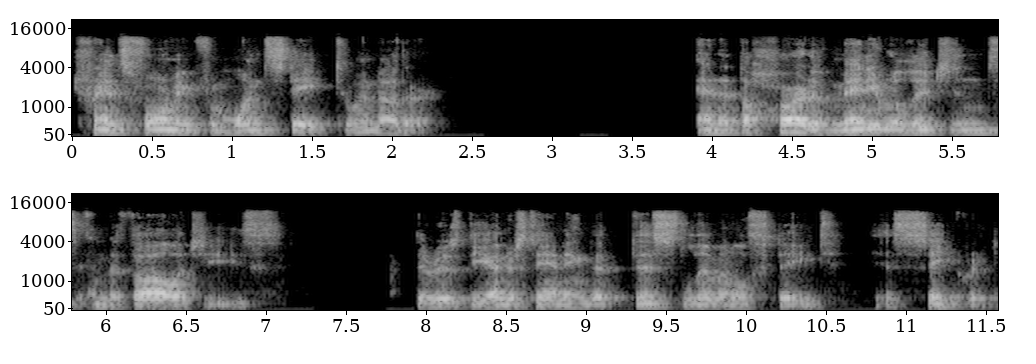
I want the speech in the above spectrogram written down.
transforming from one state to another. And at the heart of many religions and mythologies, there is the understanding that this liminal state is sacred.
